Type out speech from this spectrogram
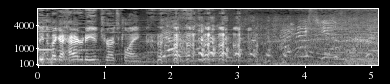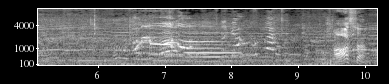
Going to need to make a Haggerty insurance claim. awesome.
